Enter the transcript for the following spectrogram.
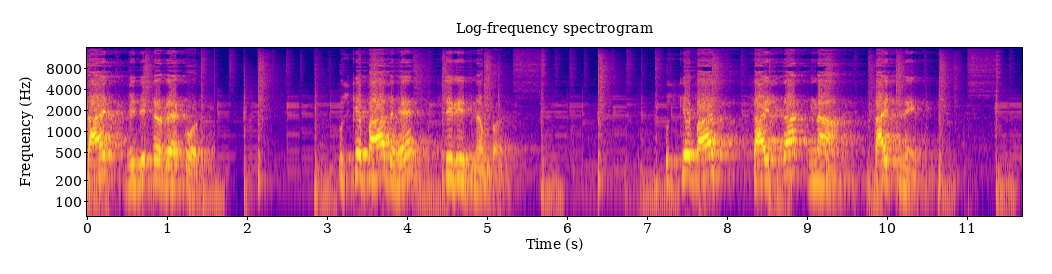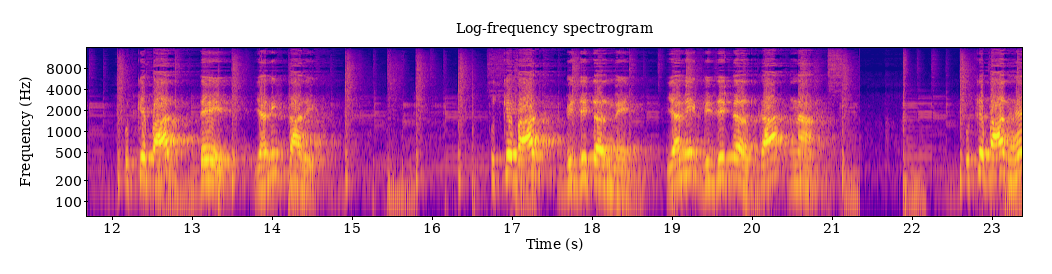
साइट विजिटर रिकॉर्ड उसके बाद है सीरीज़ नंबर उसके बाद साइट का नाम साइट नेम उसके बाद डेट यानी तारीख. उसके बाद विजिटर नेम यानी विजिटर का नाम. उसके बाद है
